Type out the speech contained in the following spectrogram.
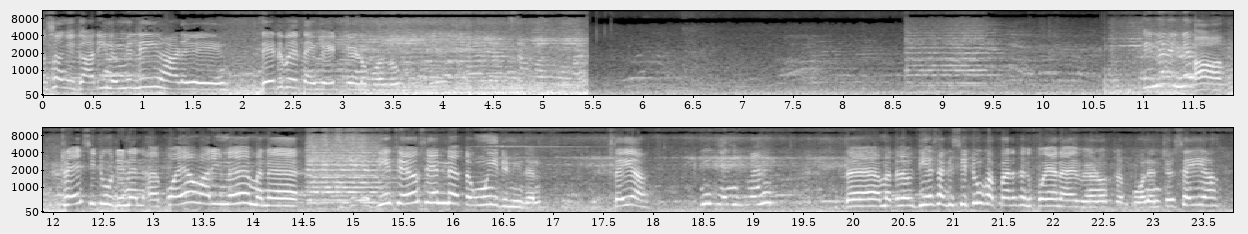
असांखे गाड़ी न मिली हाणे ॾेढ बजे ताईं वेट करिणो पवंदो। हा टे सीटूं ॾिननि पोयां वारियूं न माना जीअं चयोसीं न त उअं ई ॾिनी अथनि सही आहे त मतिलबु जीअं असांखे सीटूं खपनि असांखे पोयां न आहे वेहणो त पोइ हुननि चयो सही आहे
